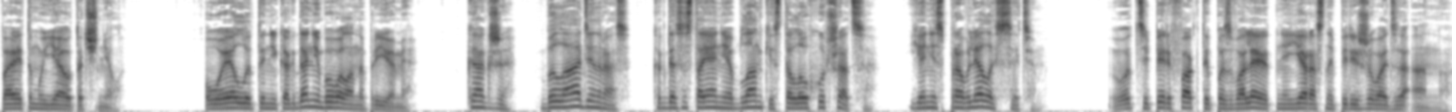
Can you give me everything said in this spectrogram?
поэтому я уточнил. «У Эллы ты никогда не бывала на приеме?» «Как же, была один раз, когда состояние Бланки стало ухудшаться. Я не справлялась с этим». Вот теперь факты позволяют мне яростно переживать за Анну.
